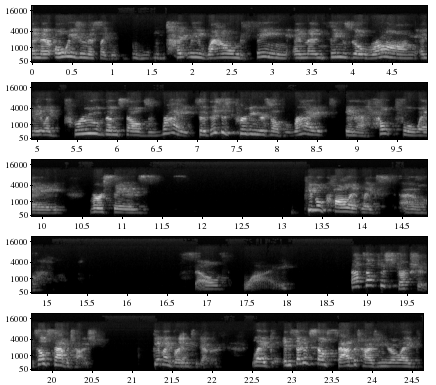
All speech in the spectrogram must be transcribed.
and they're always in this like tightly wound thing and then things go wrong and they like prove themselves right. So this is proving yourself right in a helpful way versus people call it like oh self why not self-destruction self-sabotage. Get my brain yeah. together. Like instead of self-sabotaging you're like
